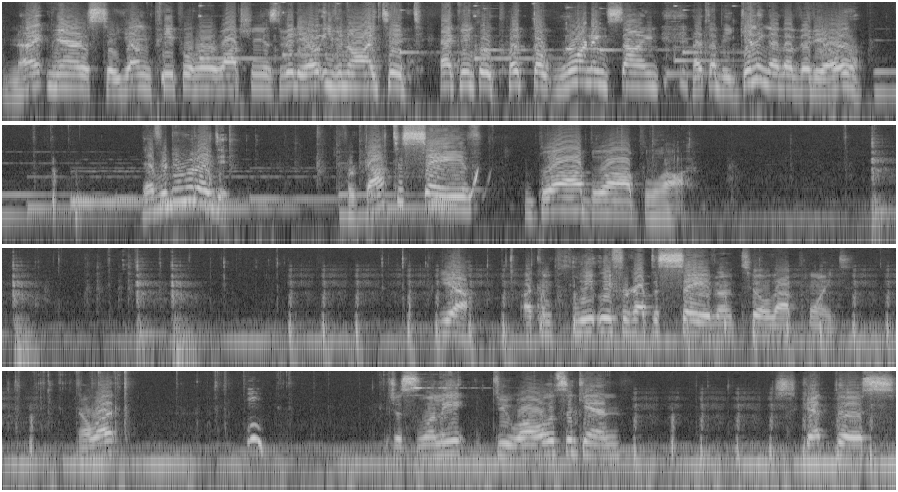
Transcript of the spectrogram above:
nightmares to young people who are watching this video, even though I did technically put the warning sign at the beginning of the video. Never do what I did. Forgot to save, blah, blah, blah. Yeah, I completely forgot to save until that point. You know what? Just let me do all this again. Get this.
